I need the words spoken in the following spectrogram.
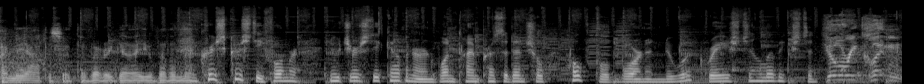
I'm the opposite of every guy you've ever met. Chris Christie, former New Jersey governor and one time presidential hopeful, born in Newark, raised in Livingston. Hillary Clinton,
